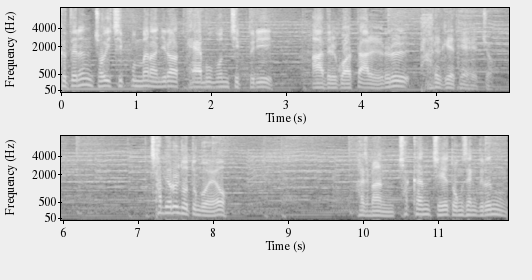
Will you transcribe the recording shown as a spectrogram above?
그때는 저희 집뿐만 아니라 대부분 집들이 아들과 딸을 다르게 대했죠. 차별을 뒀던 거예요. 하지만 착한 제 동생들은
